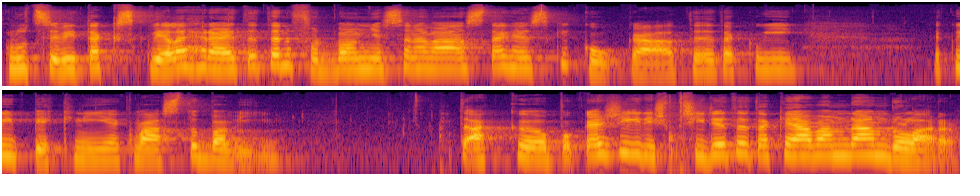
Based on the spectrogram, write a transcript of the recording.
kluci, vy tak skvěle hrajete ten fotbal, mě se na vás tak hezky kouká, to je takový, takový pěkný, jak vás to baví tak eh, pokaždé, když přijdete, tak já vám dám dolar.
